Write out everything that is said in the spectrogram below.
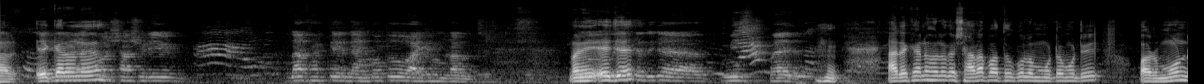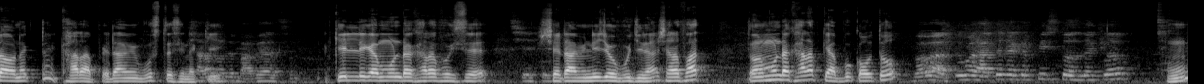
আর এ কারণে শাশুড়ি না থাকতে দেন কত আইটেম মানে এই যে। আর এখানে হলো সারা পাতগুলো মোটামুটি আর মনটা অনেকটাই খারাপ এটা আমি বুঝতেছি না কি। কিল্লিগা মনটা খারাপ হয়েছে সেটা আমি নিজেও বুঝি না। সারাফাত তোমার মনটা খারাপ কি আব্বু? কও তো। বাবা তোমার হাতের একটা পিস্তল দেখলাম। হুম?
